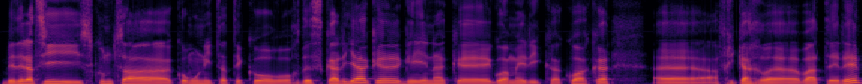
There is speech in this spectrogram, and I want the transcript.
Bederatzi hizkuntza komunitateko ordezkariak, gehienak Ego Amerikakoak, eh, Afrikar bat ere,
